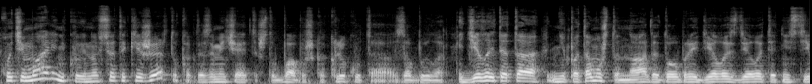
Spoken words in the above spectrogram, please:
хоть и маленькую, но все-таки жертву, когда замечает, что бабушка клюку-то забыла, и делает это не потому, что надо доброе дело сделать, отнести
